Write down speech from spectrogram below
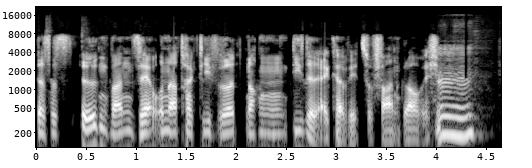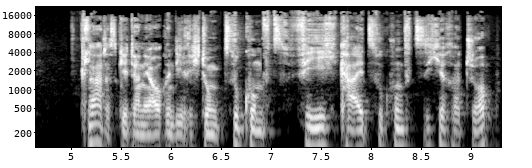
dass es irgendwann sehr unattraktiv wird, noch einen Diesel-LKW zu fahren, glaube ich. Mhm. Klar, das geht dann ja auch in die Richtung Zukunftsfähigkeit, zukunftssicherer Job.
